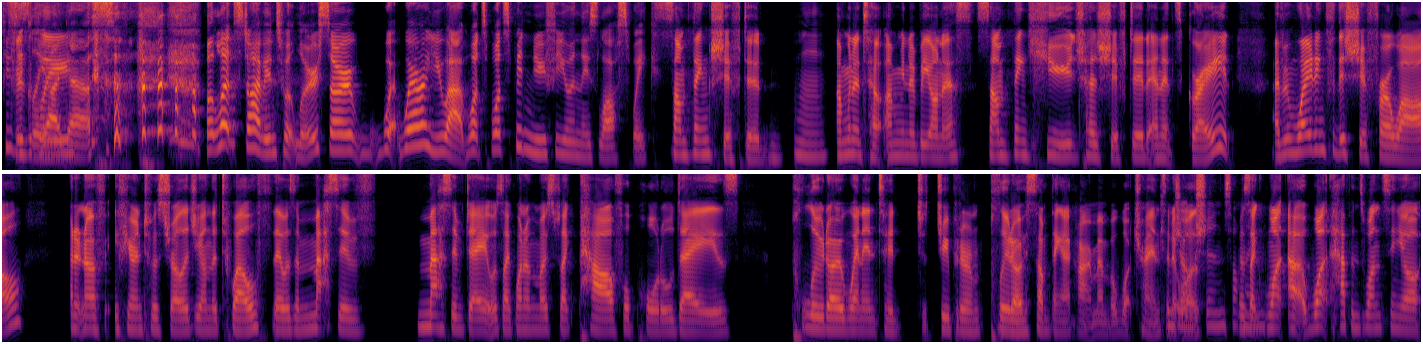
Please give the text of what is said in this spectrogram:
physically, I guess. but let's dive into it, Lou. So, wh- where are you at? What's what's been new for you in these last weeks? something shifted. Mm. I'm going to tell, I'm going to be honest. Something huge has shifted and it's great. I've been waiting for this shift for a while. I don't know if, if you're into astrology on the 12th, there was a massive, massive day. It was like one of the most like powerful portal days. Pluto went into Jupiter and Pluto, something I can't remember what transit it was. Conjunction, It was like what uh, what happens once in your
